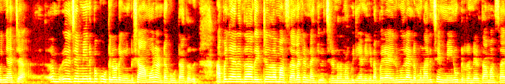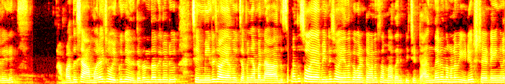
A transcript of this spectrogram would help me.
കുഞ്ഞാറ്റ ചെമ്മീൻ ഇപ്പോൾ കൂട്ടൽ തുടങ്ങിയിട്ടുണ്ട്. ഷാമോനാണ്ട കേട്ടോ കൂട്ടാത്തത്. അപ്പോൾ ഞാനത് അതായിട്ട് ആ മസാല ഒക്കെ ഉണ്ടാക്കി വെച്ചിട്ടുണ്ട് നമ്മൾ ബിരിയാണിക്ക് അപ്പോൾ അതിൽ രണ്ട് മൂന്നാൽ ചെമ്മീൻ ഇട്ടിട്ടുണ്ടായിരുന്നു ആ മസാലയിൽ അപ്പോൾ അത് ഷാമോനെ ചോദിക്കും ചെയ്തിട്ട്. അതെന്താ അതിലൊരു ചെമ്മീന്റെ ചോയാന്ന് ചോദിച്ചു. അപ്പോൾ ഞാൻ പറഞ്ഞു അത് അത് സോയാബീന്റെ ചോയ എന്നൊക്കെ പറഞ്ഞിട്ട് അവനെ സമാധാനിപ്പിച്ചിട്ട്. എന്തായാലും നമ്മളെ വീഡിയോ ഇഷ്ടമായിട്ട് നിങ്ങൾ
